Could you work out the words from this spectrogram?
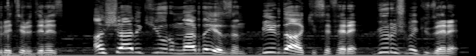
üretirdiniz? Aşağıdaki yorumlarda yazın. Bir dahaki sefere görüşmek üzere.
